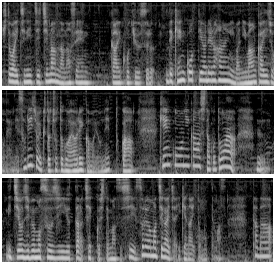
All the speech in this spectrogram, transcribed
人は1日1万7000回呼吸する。で健康って言われる範囲は2万回以上だよね。それ以上いくとちょっと具合悪いかもよねとか。健康に関したことは、うん、一応自分も数字言ったらチェックしてますしそれは間違えちゃいけないと思ってます。ただ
